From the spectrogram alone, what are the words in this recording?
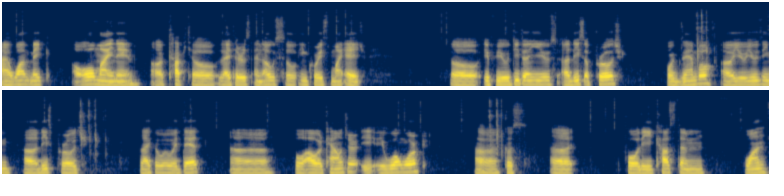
I want make all my name uh, capital letters and also increase my age. So if you didn't use uh, this approach, for example, uh, you're using uh, this approach like what we did uh, for our counter, it, it won't work because uh, for the custom one,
